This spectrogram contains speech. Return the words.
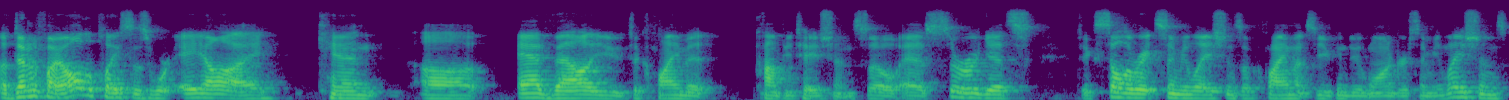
identify all the places where AI can uh, add value to climate computation. So as surrogates to accelerate simulations of climate so you can do longer simulations,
